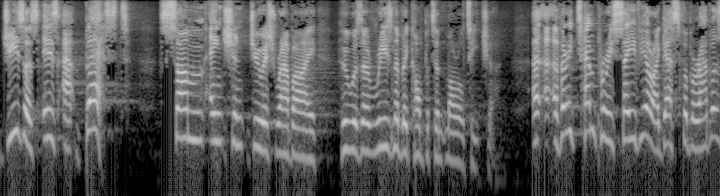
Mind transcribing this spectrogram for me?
Jesus is at best some ancient Jewish rabbi who was a reasonably competent moral teacher. A, a very temporary savior, I guess, for Barabbas,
